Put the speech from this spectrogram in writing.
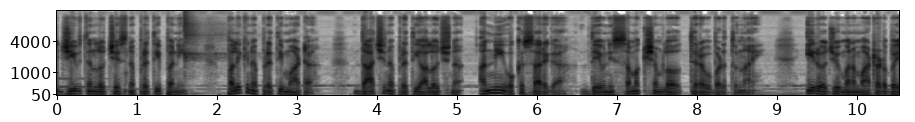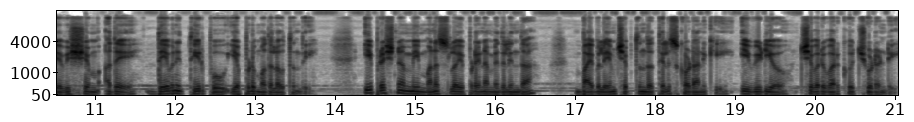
జీవితంలో చేసిన ప్రతి పని పలికిన ప్రతి మాట దాచిన ప్రతి ఆలోచన అన్నీ ఒక్కసారిగా దేవుని సమక్షంలో తెరవబడుతున్నాయి. ఈరోజు మనం మాట్లాడబోయే విషయం అదే దేవుని తీర్పు ఎప్పుడు మొదలవుతుంది? ఈ ప్రశ్న మీ మనసులో ఎప్పుడైనా మెదిలిందా? బైబిల్ ఏం చెప్తుందో తెలుసుకోవడానికి ఈ వీడియో చివరి వరకు చూడండి.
